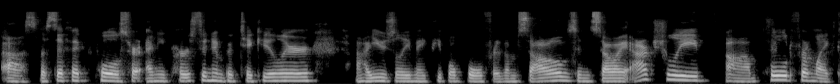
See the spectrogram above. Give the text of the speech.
uh, specific pulls for any person in particular. I usually make people pull for themselves. And so I actually um, pulled from like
